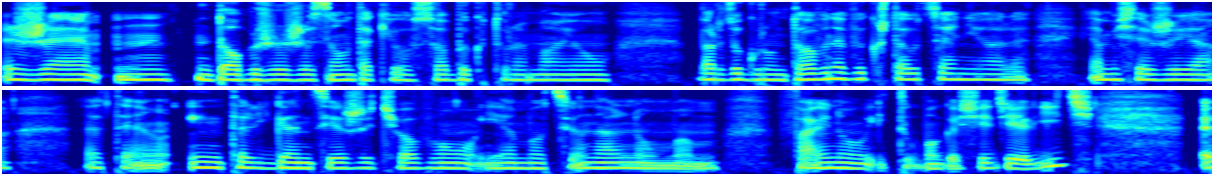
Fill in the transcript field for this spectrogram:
że mm, dobrze, że są takie osoby, które mają bardzo gruntowne wykształcenie, ale ja myślę, że ja e, tę inteligencję życiową i emocjonalną mam fajną i tu mogę się dzielić. E,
